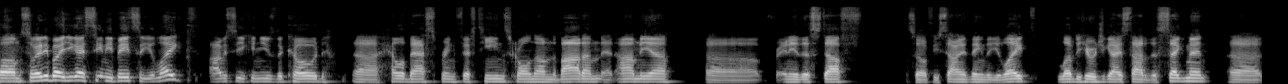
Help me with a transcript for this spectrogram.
Um, so anybody, you guys see any baits that you liked? Obviously, you can use the code uh, Hellabass Spring 15 scrolling down on the bottom at Omnia uh, for any of this stuff. So if you saw anything that you liked, love to hear what you guys thought of the segment. Uh,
